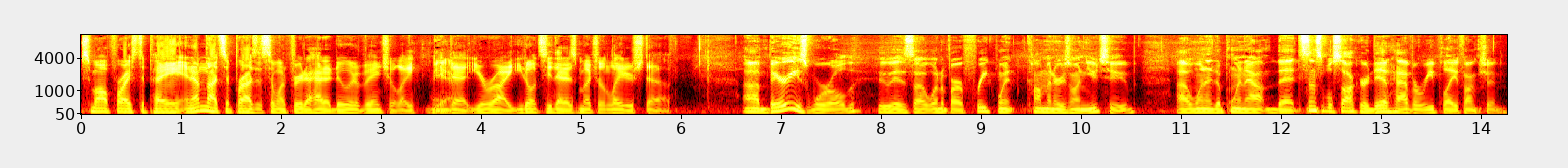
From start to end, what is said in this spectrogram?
small price to pay, and I'm not surprised that someone figured out how to do it eventually. And Yeah. uh, you're right, you don't see that as much on later stuff. Uh, Barry's World, who is uh, one of our frequent commenters on YouTube, uh, wanted to point out that Sensible Soccer did have a replay function,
